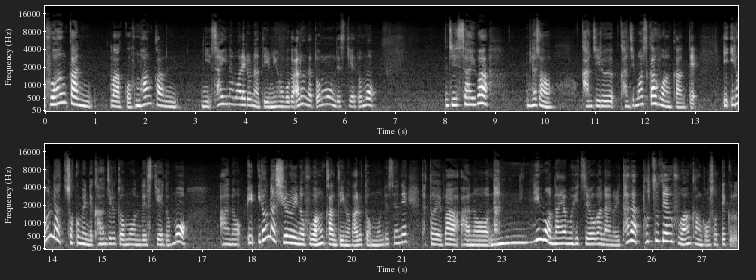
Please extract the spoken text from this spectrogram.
不安感はこう不安感に苛まれるなんていう日本語があるんだと思うんですけれども実際は皆さん感じる感じますか？不安感って。いろんな側面で感じると思うんですけれどもあのいいろんな種類の不安感っていうのがあると思うんですよね。例えばあの何にも悩む必要がないのにただ突然不安感が襲ってくるっ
